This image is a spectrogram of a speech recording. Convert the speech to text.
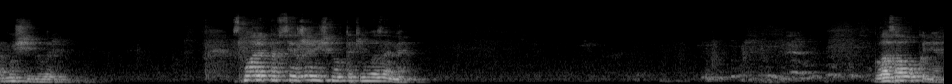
Про мужчин говорю. Смотрят на всех женщин вот такими глазами. Глаза окуня.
